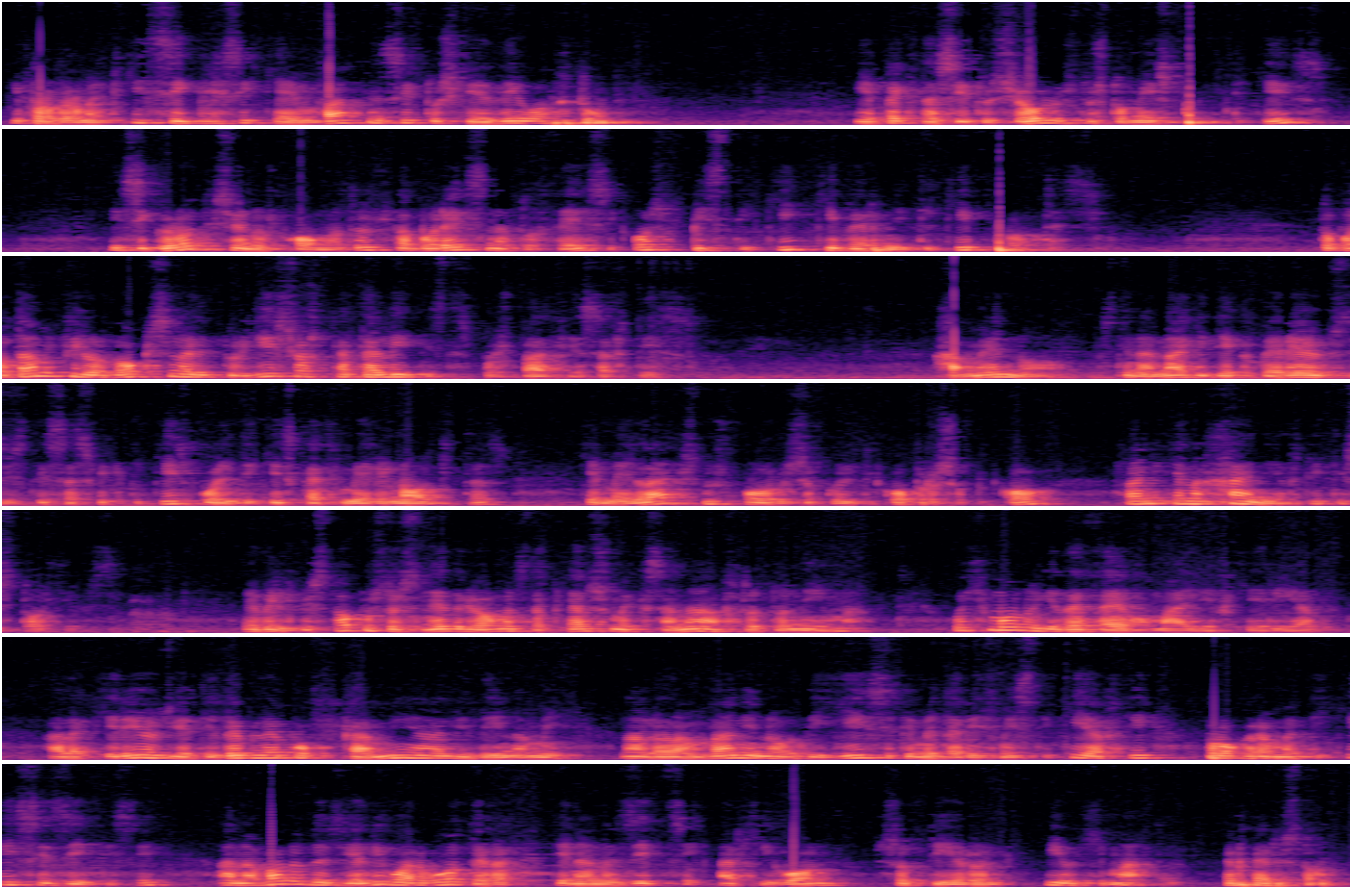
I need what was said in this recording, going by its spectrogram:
η προγραμματική σύγκληση και εμβάθυνση του σχεδίου αυτού, η επέκτασή του σε όλους τους τομείς πολιτικής, η συγκρότηση ενός κόμματος θα μπορέσει να το θέσει ως πιστική κυβερνητική πρόταση. Το ποτάμι φιλοδόξησε να λειτουργήσει ως καταλήτης της προσπάθειας αυτής. Χαμένο στην ανάγκη διεκπαιρέωσης της ασφικτικής πολιτικής καθημερινότητας και με ελάχιστους πόρους σε πολιτικό προσωπικό, φάνηκε να χάνει αυτή τη στόχευση. Ευελπιστώ πως στο συνέδριό μας θα πιάσουμε ξανά αυτό το νήμα. Όχι μόνο γιατί δεν θα έχουμε άλλη ευκαιρία, αλλά κυρίως γιατί δεν βλέπω καμία άλλη δύναμη να αναλαμβάνει να οδηγήσει τη μεταρρυθμιστική αυτή προγραμματική συζήτηση, αναβάλλοντας για λίγο αργότερα την αναζήτηση αρχηγών, σωτήρων ή οχημάτων. Ευχαριστώ.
